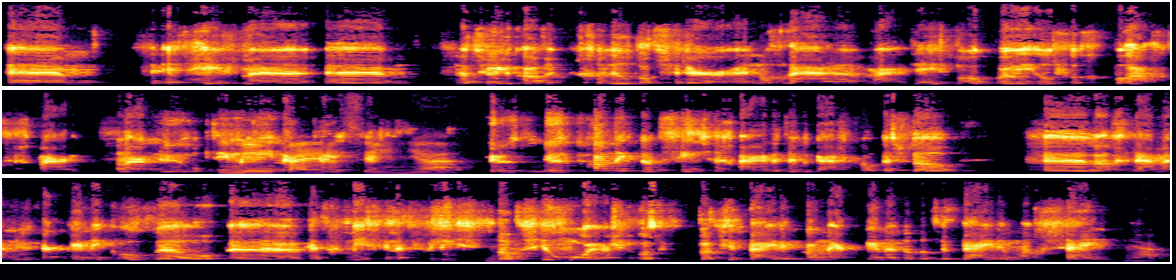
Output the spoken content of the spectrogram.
um, het heeft me. Um, natuurlijk had ik gewild dat ze er nog waren. Maar het heeft me ook wel heel veel gebracht, zeg maar maar nu op die manier kan dat zien, ja. Nu, nu kan ik dat zien, zeg maar. En dat heb ik eigenlijk al best wel uh, lang gedaan. Maar nu erken ik ook wel uh, het gemis en het verlies. Ja. Dat is heel mooi. Als je, als, dat je beide kan erkennen, dat het er beide mag zijn. Ja.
